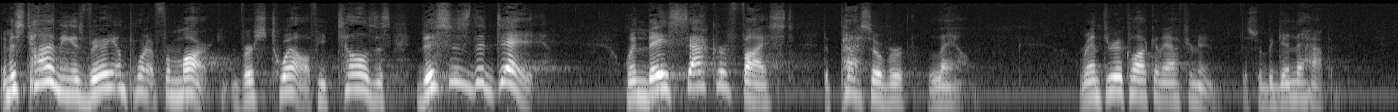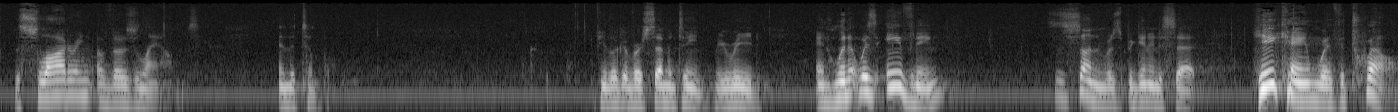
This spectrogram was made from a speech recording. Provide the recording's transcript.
And this timing is very important for Mark. Verse 12, he tells us this is the day when they sacrificed the Passover lamb. Around 3 o'clock in the afternoon, this would begin to happen. The slaughtering of those lambs in the temple. If you look at verse 17, we read, And when it was evening, the sun was beginning to set, he came with the twelve.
